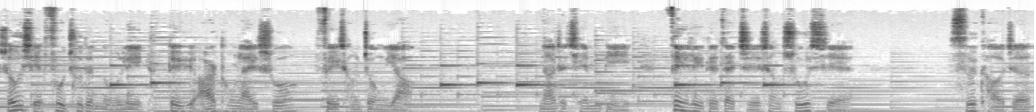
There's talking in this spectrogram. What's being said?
手写付出的努力对于儿童来说非常重要。拿着铅笔，费力地在纸上书写，思考着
